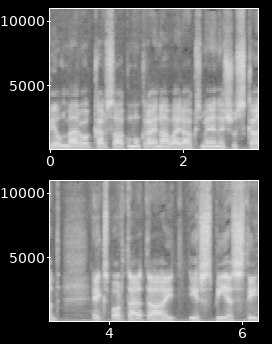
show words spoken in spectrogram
pilna mēroga kara sākuma Ukrainā, vairākus mēnešus, kad eksportētāji ir spiesti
